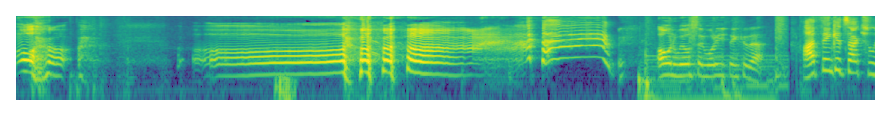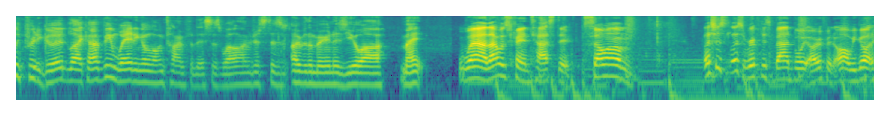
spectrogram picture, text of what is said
Oh! Oh! Owen Wilson, what do you think of that? I think it's actually pretty good. Like I've been waiting a long time for this as well. I'm just as over the moon as you are, mate. Wow, that was fantastic. So um let's just let's rip this bad boy open. Oh, we got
